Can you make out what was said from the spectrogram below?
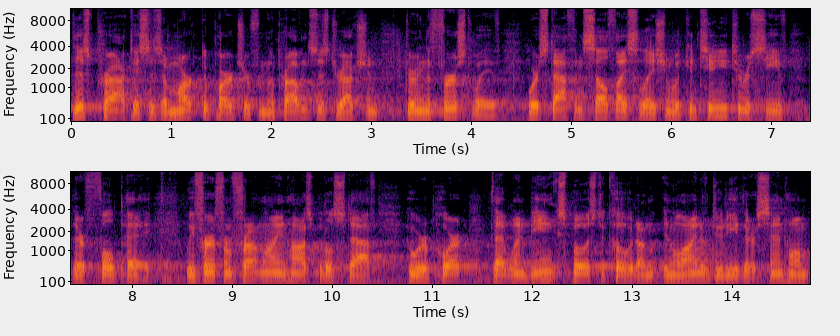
This practice is a marked departure from the province's direction during the first wave, where staff in self-isolation would continue to receive their full pay. We've heard from frontline hospital staff who report that when being exposed to COVID on, in the line of duty, they're sent home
